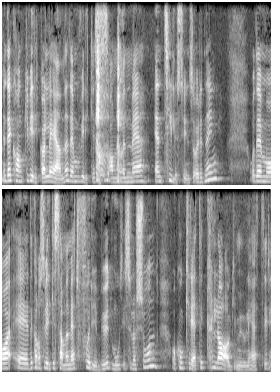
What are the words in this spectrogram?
Men det kan ikke virke alene, det må virke sammen med en tilsynsordning. Og det, må, eh, det, kan også virke sammen med et forbud mot isolasjon og konkrete klagemuligheter.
